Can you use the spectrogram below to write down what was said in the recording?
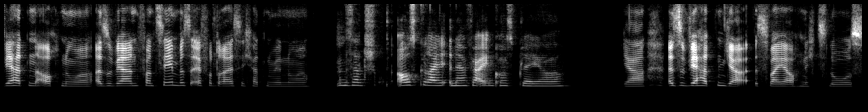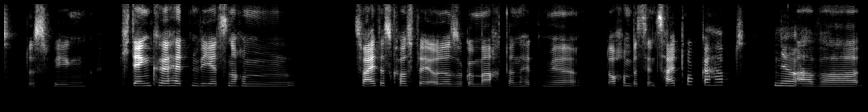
Wir hatten auch nur, also wir hatten von 10 bis 11.30 Uhr hatten wir nur. Und es hat ausgereicht ne, für einen Cosplayer. Ja, also wir hatten ja, es war ja auch nichts los, deswegen. Ich denke, hätten wir jetzt noch ein zweites Cosplay oder so gemacht, dann hätten wir doch ein bisschen Zeitdruck gehabt. Ja. Aber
